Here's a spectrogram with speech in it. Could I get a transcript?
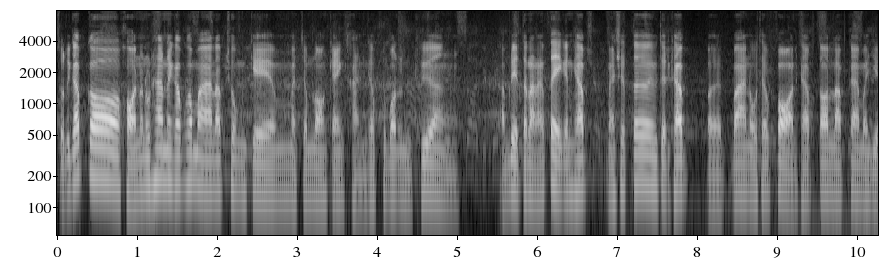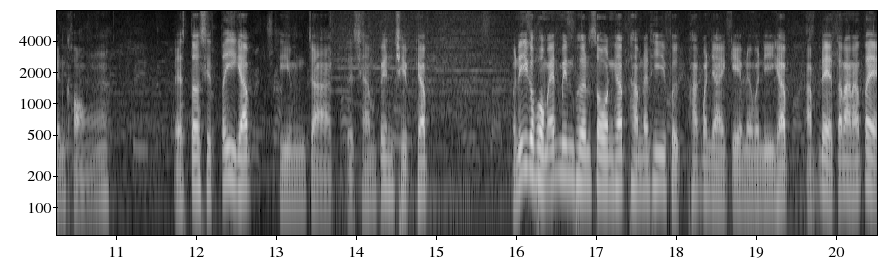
สวัสดีครับก็ขออนุท่านนะครับเข้ามารับชมเกมแมตช์จำลองแกงขันครับฟุตบอลอุ่นเครื่อง อัปเดตตลาดนักเตะกันครับแมนเชสเตอร์ยูไนเต็ดครับ เปิดบ้านโอเทฟฟอร์ดครับ ต้อนรับการมาเยือนของเลสเตอร์ซิตี้ครับ ทีมจากเดอะแชมเปี้ยนชิพครับ วันนี้กับผมแอดมินเพลิร์นโซนครับทำหน้าที่ฝึกพักบรรยายเกมในวันนี้ครับ อัปเดตตลาดนักเตะ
